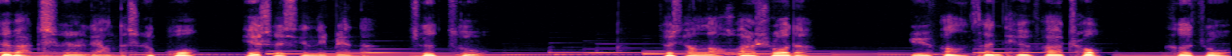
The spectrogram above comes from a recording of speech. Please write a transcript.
这把尺量的是锅，也是心里面的知足。就像老话说的：“鱼放三天发臭，客住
